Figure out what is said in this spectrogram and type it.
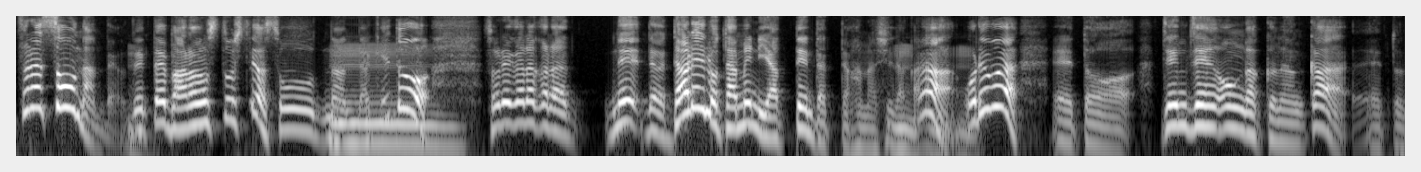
それはそうなんだよ。絶対バランスとしてはそうなんだけど、うん。それがだからねだから誰のためにやってんだって話だから、うんうんうん。俺は、えー、と全然音楽なんか、えー、と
